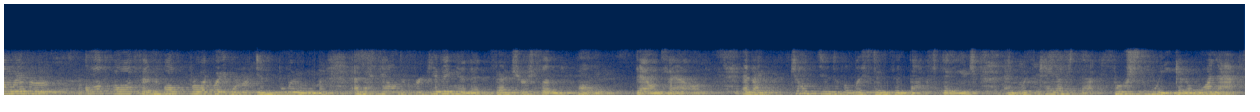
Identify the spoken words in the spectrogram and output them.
However, off, off, and off Broadway were in bloom, and I found a forgiving and adventuresome home downtown. And I jumped into the listings and backstage and was cast that first week in a one-act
